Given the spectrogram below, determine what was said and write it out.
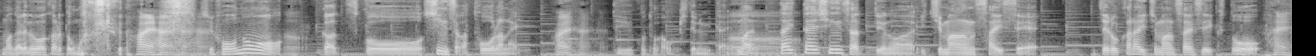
まあ誰でもわかると思うんですけど、はいはいはい手法のうんがこう審査が通らないっはいはいはい。ていうことが起きてるみたいでうんまあ大体審査っていうのは1万再生0から1万再生いくとはいはい。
